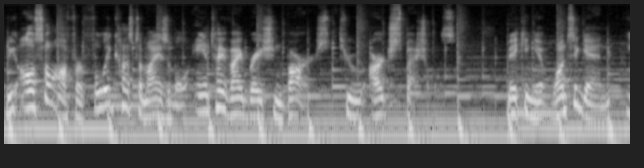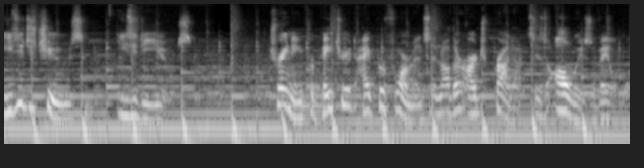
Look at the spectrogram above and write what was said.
We also offer fully customizable anti-vibration bars through Arch Specials, making it once again easy to choose, easy to use. Training for Patriot High Performance and other Arch products is always available.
